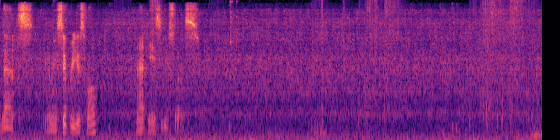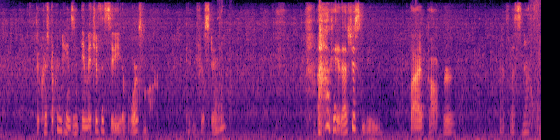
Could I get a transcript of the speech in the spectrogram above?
That's gonna be super useful. That is useless. The crystal contains an image of the city of Orzammar. Interesting. Okay, that's just me. Five copper. That's, that's nothing.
